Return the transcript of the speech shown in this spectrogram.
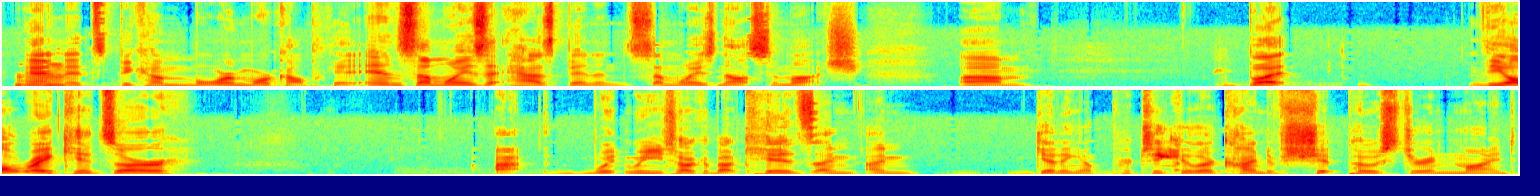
Mm-hmm. And it's become more and more complicated. And in some ways, it has been. In some ways, not so much. Um, but the alt right kids are. Uh, when you talk about kids, I'm I'm getting a particular kind of shit poster in mind,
